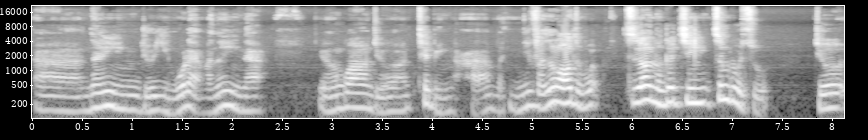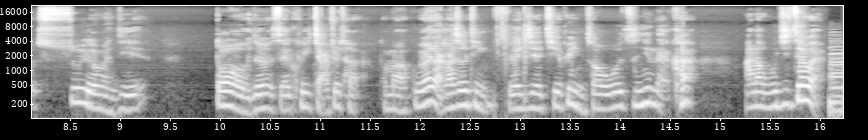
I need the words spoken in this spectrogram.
呃，能赢就赢下来，勿能赢呢，有辰光就踢平也问题勿是老大。只要能够进争冠组，就所有问题到后头侪可以解决脱。葛末感谢大家收听搿一期体育频道，我是主持人来客，阿拉下期再会。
